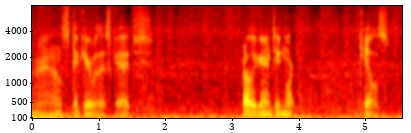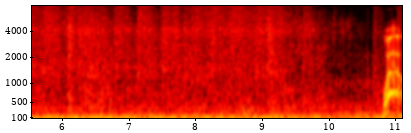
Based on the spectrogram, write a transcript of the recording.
Alright, I'll stick here with this guy. Probably guaranteed more kills. Wow.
